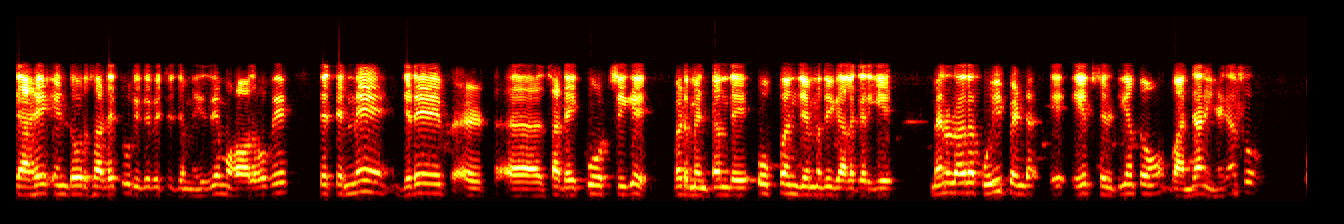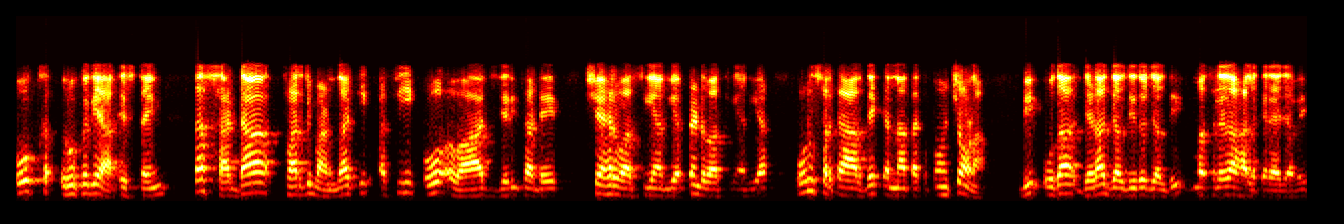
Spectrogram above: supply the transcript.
ਚਾਹੇ ਇਨਡੋਰ ਸਾਡੇ ਧੂਰੀ ਦੇ ਵਿੱਚ ਜਿਮਨੇਜ਼ੀਅਮ ਹਾਲ ਹੋਵੇ ਤੇ ਤਿੰਨੇ ਜਿਹੜੇ ਸਾਡੇ ਕੋਰਟ ਸੀਗੇ ਬੈਡਮਿੰਟਨ ਦੇ ਓਪਨ ਜਿਮ ਦੀ ਗੱਲ ਕਰੀਏ, ਮੈਨੂੰ ਲੱਗਦਾ ਕੋਈ ਪਿੰਡ ਇਹ ਇਹ ਫੈਸਿਲਿਟੀਆਂ ਤੋਂ ਵਾਂਝਾ ਨਹੀਂ ਹੈਗਾ। ਸੋ ਉਹ ਖ- ਰੁਕ ਗਿਆ ਇਸ ਟਾਈਮ ਤਾਂ ਸਾਡਾ ਫਰਜ਼ ਬਣਦਾ ਕਿ ਅਸੀਂ ਉਹ ਆਵਾਜ਼ ਜਿਹੜੀ ਸਾਡੇ ਸ਼ਹਿਰ ਵਾਸੀਆਂ ਦੀ ਆ, ਪਿੰਡ ਵਾਸੀਆਂ ਦੀ ਆ, ਉਹਨੂੰ ਸਰਕਾਰ ਦੇ ਕੰਨਾਂ ਤੱਕ ਪਹੁੰਚਾਉਣਾ। ਵੀ ਉਹਦਾ ਜਿਹੜਾ ਜਲਦੀ ਤੋਂ ਜਲਦੀ ਮਸਲੇ ਦਾ ਹੱਲ ਕਰਿਆ ਜਾਵੇ।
